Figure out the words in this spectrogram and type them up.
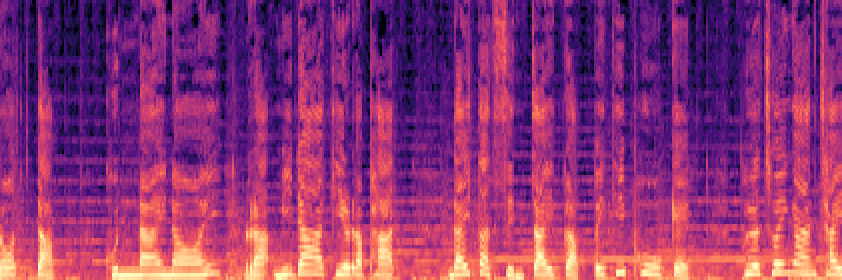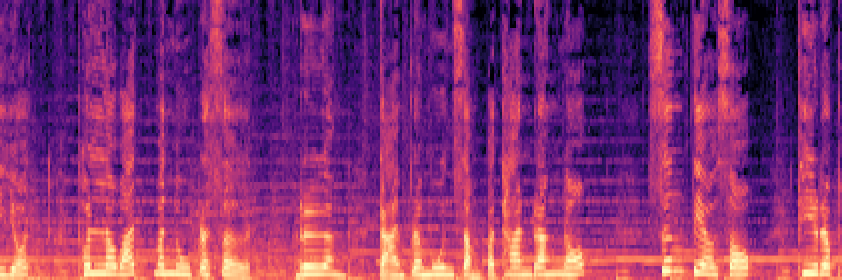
รถกับ คุณนายน้อย ระมิดาธีรพัฒน์ได้ตัดสินใจกลับไปที่ภูเก็ต เพื่อช่วยงานชัยยศ พลวัฒมนูประเสริฐ เรื่องการประมูลสัมปทานรังนก ซึ่งเตียวซกธีรพ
